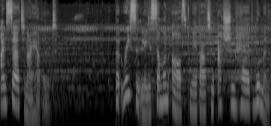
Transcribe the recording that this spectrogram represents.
I'm certain I haven't. But recently, someone asked me about an ashen haired woman.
